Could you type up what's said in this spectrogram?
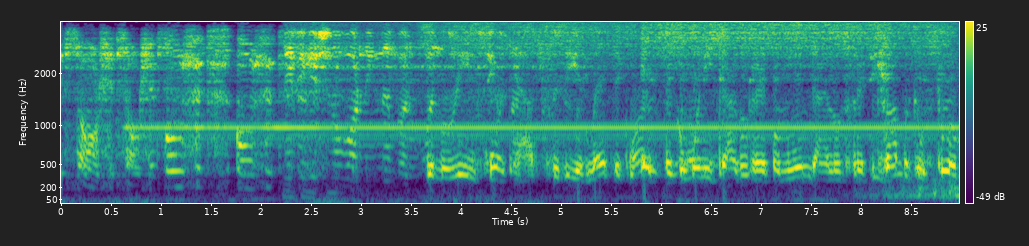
ships, all ships, all ships. All ships, all ships. Navigational warning number one. Submarine forecast for the Atlantic Marine Comunicado recomienda a los residentes. Tropical storm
